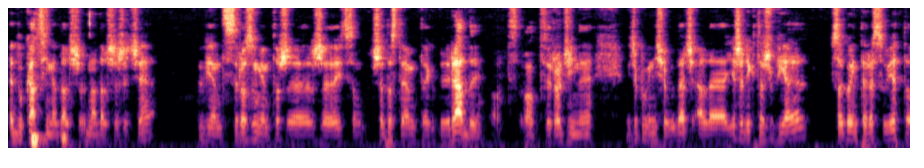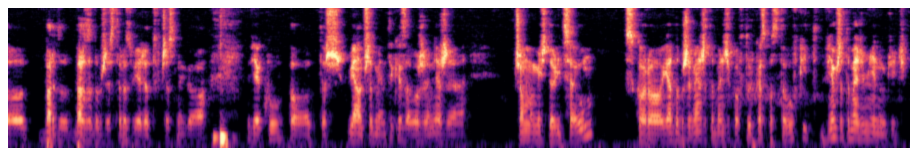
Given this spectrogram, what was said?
edukacji na dalsze, na dalsze życie. Więc rozumiem to, że, że, są, te jakby rady od, od rodziny, gdzie powinni się udać, ale jeżeli ktoś wie, co go interesuje, to bardzo, bardzo dobrze jest to rozwijać od wczesnego wieku, bo też ja na przykład miałem takie założenie, że czemu mam iść do liceum, skoro ja dobrze wiem, że to będzie powtórka z podstawówki, wiem, że to będzie mnie nudzić.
